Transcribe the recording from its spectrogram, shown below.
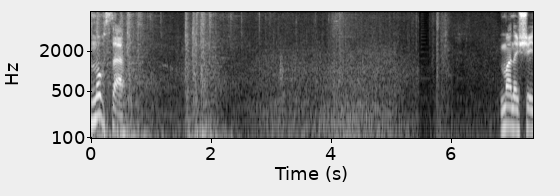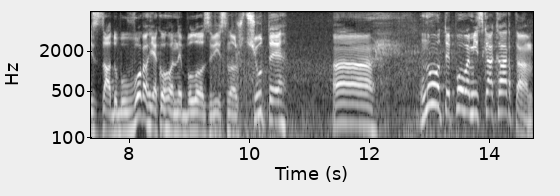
Ну все. У мене ще й ззаду був ворог, якого не було, звісно ж, чути. А, ну, типова міська карта.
